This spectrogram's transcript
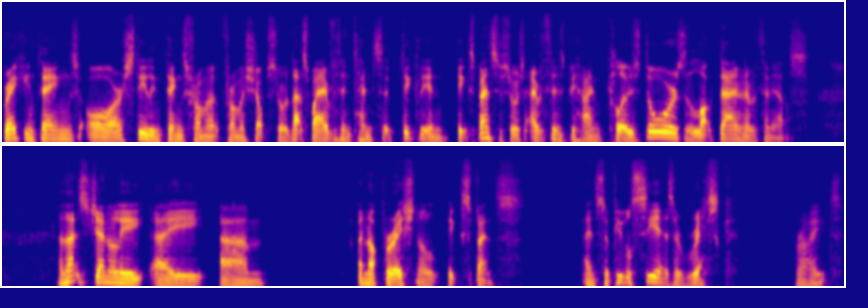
breaking things or stealing things from a from a shop store. That's why everything tends to, particularly in expensive stores, everything's behind closed doors and locked down and everything else and that's generally a um, an operational expense, and so people see it as a risk, right?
